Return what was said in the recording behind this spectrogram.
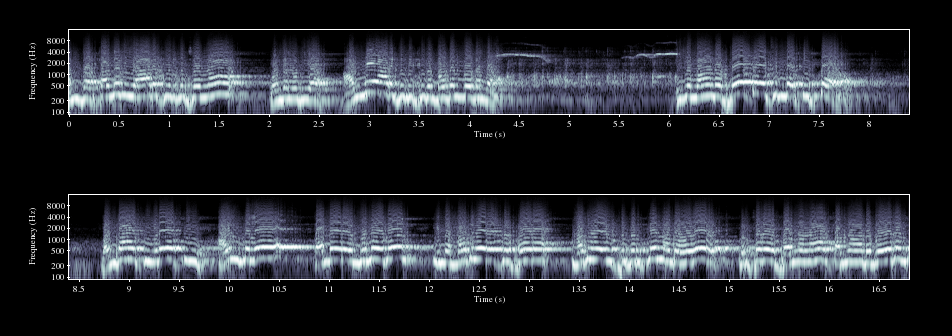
அந்த தகுதி யாருக்கு இருக்கு சொன்னா எங்களுடைய அன்னையாருக்கு இருக்குது முதல் முதல்ல. இது நாங்க போட்டு வச்சிருந்த திட்டம். ரெண்டாயிரத்தி இருபத்தி ஐந்துல தமிழகம் முழுவதும் இந்த மது போற மது ஒழிப்பதற்கு நம்ம ஒவ்வொரு பிரச்சனை பண்ணலாம் தமிழ்நாடு போதும்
